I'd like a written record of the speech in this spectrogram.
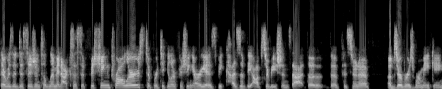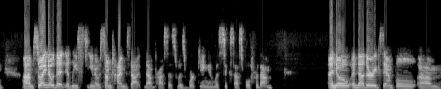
there was a decision to limit access of fishing trawlers to particular fishing areas because of the observations that the the PISUNA observers were making. Um, so I know that at least you know sometimes that that process was working and was successful for them. I know another example um,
